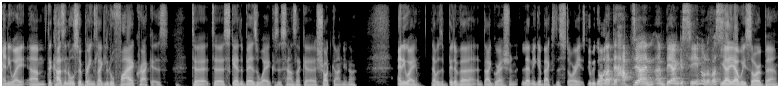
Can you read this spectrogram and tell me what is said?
Anyway, um, the cousin also brings like little firecrackers to to scare the bears away because it sounds like a shotgun, you know. Anyway, that was a bit of a digression. Let me get back to the story. So we go on. Warte, habt ihr einen, einen Bären gesehen oder was? Yeah, yeah, we saw a bear.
